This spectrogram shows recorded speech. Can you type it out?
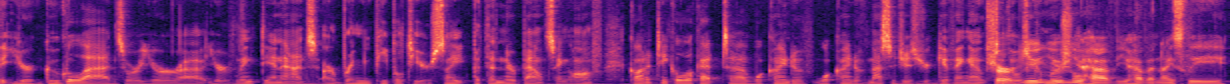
that your Google ads or your uh, your LinkedIn ads are bringing people to your site, but then they're bouncing off, got to take a look at uh, what kind of what kind of messages you're giving out to Sure, those you, you commercial. you have you have a nicely,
